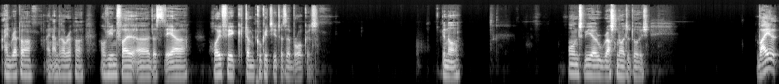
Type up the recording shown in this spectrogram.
ein Rapper, ein anderer Rapper, auf jeden Fall, äh, dass der häufig damit kokettiert, dass er broke ist. Genau. Und wir rushen heute durch. Weil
